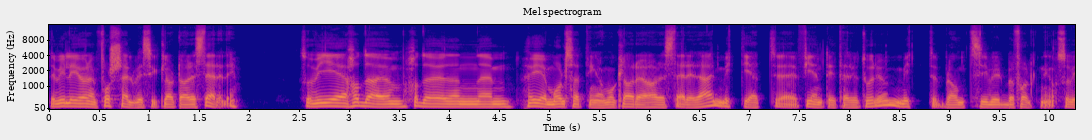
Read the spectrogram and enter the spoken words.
Det ville gjøre en forskjell hvis vi klarte å arrestere dem. Så vi hadde, hadde den um, høye målsettinga om å klare å arrestere det her, midt i et uh, fiendtlig territorium, midt blant sivilbefolkning osv.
